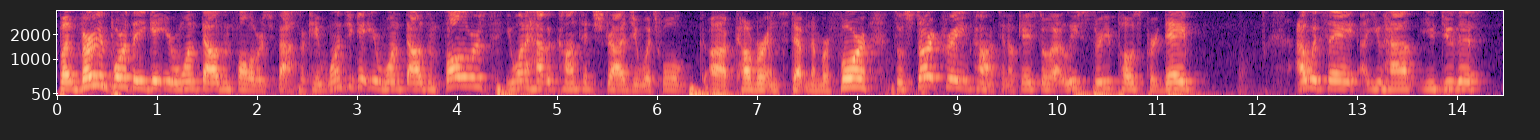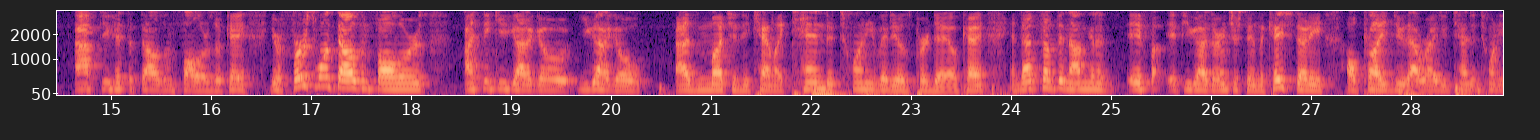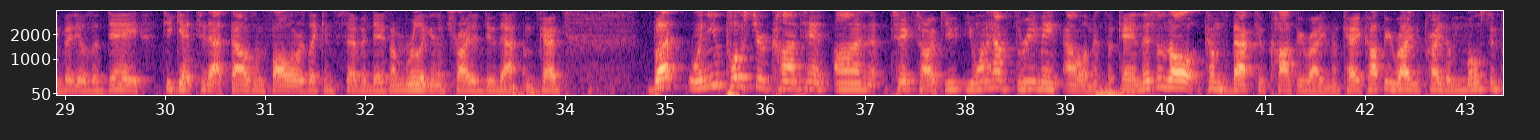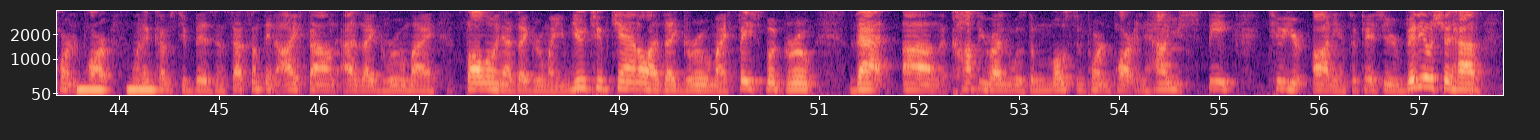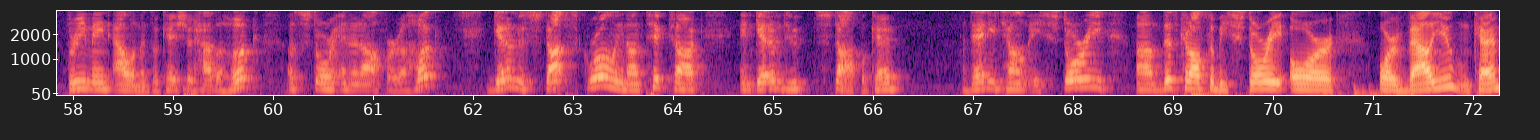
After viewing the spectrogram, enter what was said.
But very important that you get your 1,000 followers fast. Okay, once you get your 1,000 followers, you want to have a content strategy, which we'll uh, cover in step number four. So start creating content. Okay, so at least three posts per day. I would say you have you do this after you hit the thousand followers. Okay, your first 1,000 followers. I think you gotta go. You gotta go as much as you can, like 10 to 20 videos per day, okay? And that's something I'm gonna, if if you guys are interested in the case study, I'll probably do that where I do 10 to 20 videos a day to get to that thousand followers like in seven days. I'm really gonna try to do that, okay? But when you post your content on TikTok, you, you want to have three main elements, okay? And this is all comes back to copywriting, okay? Copywriting probably the most important part when it comes to business. That's something I found as I grew my following, as I grew my YouTube channel, as I grew my Facebook group, that um, copywriting was the most important part in how you speak to your audience, okay? So your video should have three main elements, okay? Should have a hook, a story, and an offer. A hook, get them to stop scrolling on TikTok and get them to stop, okay? Then you tell them a story. Um, this could also be story or or value, okay?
